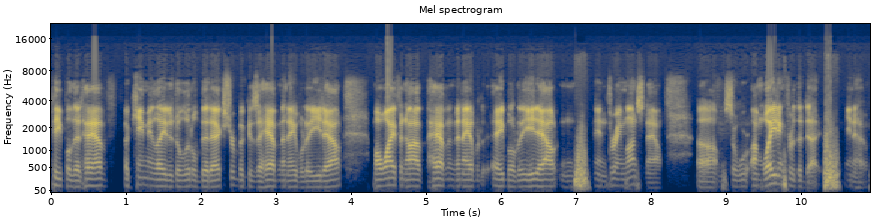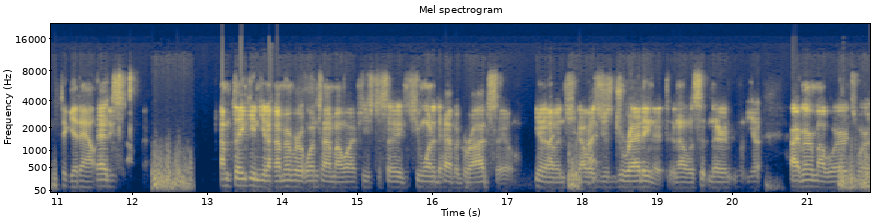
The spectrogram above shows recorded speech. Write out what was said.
people that have accumulated a little bit extra because they haven't been able to eat out. My wife and I haven't been able to able to eat out in, in three months now. Um, so I'm waiting for the day, you know, to get out. I'm thinking, you know, I remember at one time my wife used to say she wanted to have a garage sale you know, and she, I was just dreading it. And I was sitting there, you know, I remember my words were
